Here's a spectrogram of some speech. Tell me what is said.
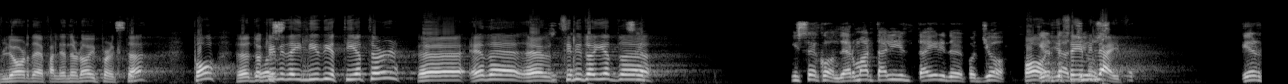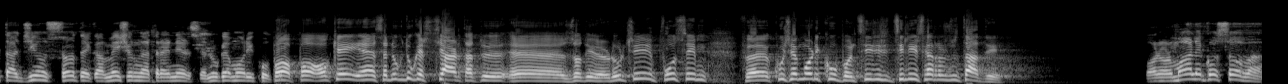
Vlorë dhe e falënderoj për këtë. Po, do kemi dhe një lidhje tjetër, edhe cili do jetë... Një sekundë, Ermal Tahiri dhe apo jo. Po, jese jemi live. Gert Haxhiun sot e kam hequr nga trajner se nuk e mori kupën. Po, po, okay, se nuk dukesh qartë aty zoti Ruçi, fusim kush e mori kupën, cili, cili ishte rezultati? Po normale Kosova.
